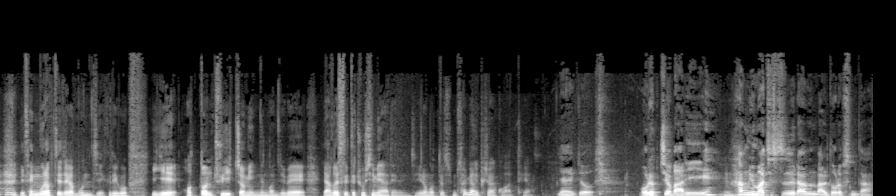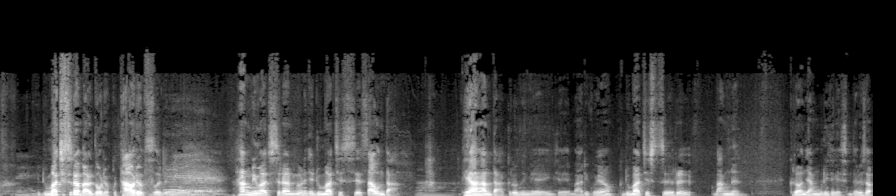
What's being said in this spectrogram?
이 생물학 제재가 뭔지 그리고 이게 어떤 주의점이 있는 건지 왜 약을 쓸 때 조심해야 되는지 이런 것들 좀 설명이 필요할 것 같아요. 네, 저 어렵죠 말이. 항류마티스라는 말도 어렵습니다. 류마티스라는 말도 어렵고 다 어렵어요. 항류마티스라는 거는 이제 류마티스에 싸운다, 대항한다 그런 의미의 이제 말이고요. 그 류마티스를 막는 그런 약물이 되겠습니다. 그래서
